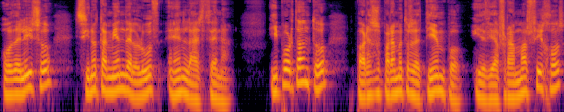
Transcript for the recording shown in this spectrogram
o del ISO, sino también de la luz en la escena. Y por tanto, para esos parámetros de tiempo y de diafragmas fijos,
